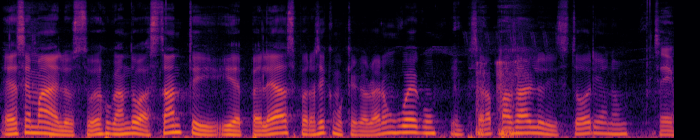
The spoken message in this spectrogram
ese mae lo estuve jugando bastante y, y de peleas, pero así como que agarrar un juego y empezar a pasarlo la historia, ¿no? Sí.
